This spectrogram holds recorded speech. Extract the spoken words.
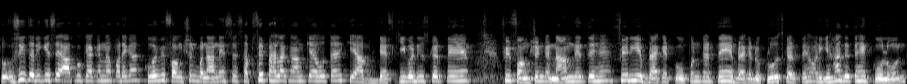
तो उसी तरीके से आपको क्या करना पड़ेगा? कोई भी फ़ंक्शन बनाने से सबसे पहला काम क्या होता है कि आप डेफ कीवर्ड यूज़ करते हैं, फिर फ़ंक्शन का नाम देते हैं, फिर ये ब्रैकेट को ओपन करते हैं ब्रैकेट को क्लोज करते हैं और यहाँ देते हैं कोलोन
